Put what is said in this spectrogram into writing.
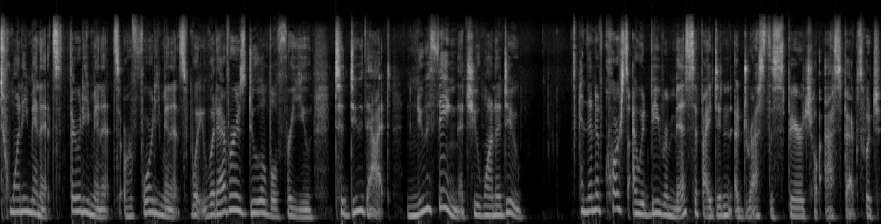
20 minutes, 30 minutes, or 40 minutes, whatever is doable for you to do that new thing that you want to do. And then, of course, I would be remiss if I didn't address the spiritual aspects, which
